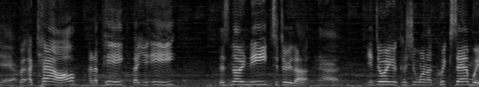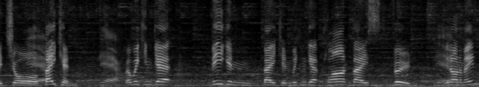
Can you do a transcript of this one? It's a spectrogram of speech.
Yeah. But a cow and a pig that you eat, there's no need to do that. No. You're doing it because you want a quick sandwich or Yeah. bacon. Yeah. But we can get vegan bacon, we can get plant based food. You know what I mean?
